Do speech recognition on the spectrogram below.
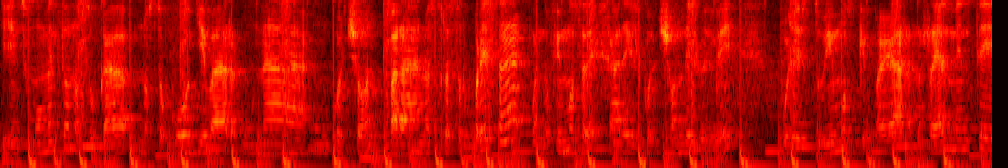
En su momento nos, tocó llevar un colchón. Para nuestra sorpresa, cuando fuimos a dejar el colchón del bebé, pues tuvimos que pagar. Realmente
